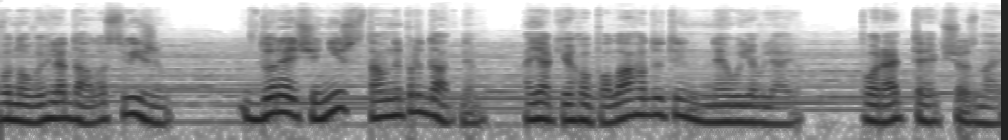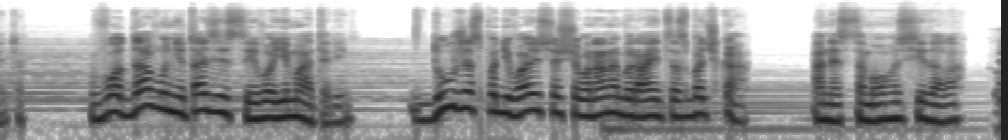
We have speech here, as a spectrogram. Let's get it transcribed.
Воно виглядало свіжим. До речі, ніж став непридатним, а як його полагодити, не уявляю. Порадьте, якщо знаєте. Вода в унітазі сивої матері. Дуже сподіваюся, що вона набирається з бачка, а не з самого сідала.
